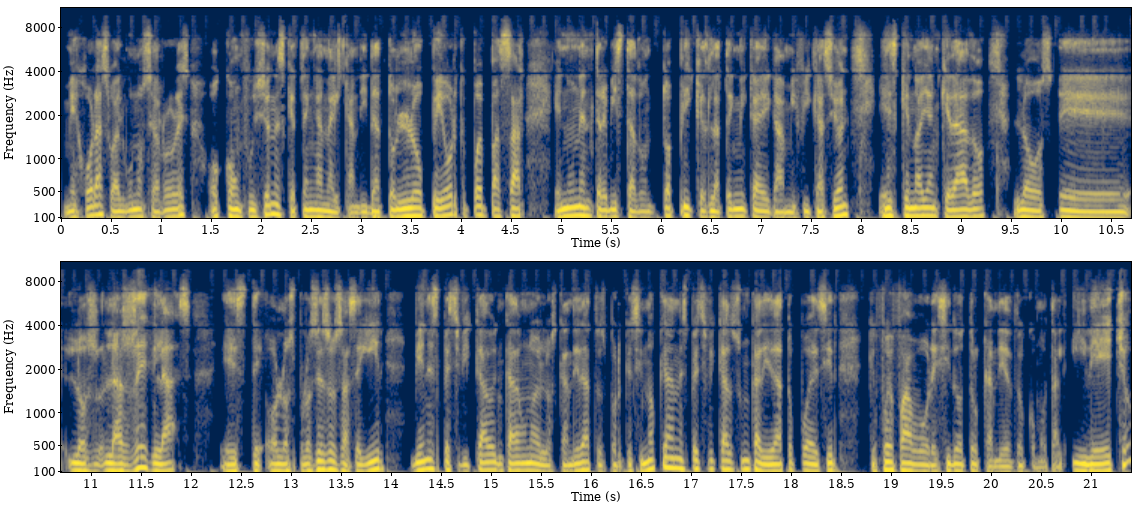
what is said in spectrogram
mejoras o algunos errores o confusiones que tengan al candidato. Lo peor que puede pasar en una entrevista donde tú apliques la técnica de gamificación es que no hayan quedado los, eh, los las reglas este, o los procesos a seguir bien especificado en cada uno de los candidatos, porque si no quedan especificados, un candidato puede decir que fue favorecido otro candidato como tal. Y de hecho,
